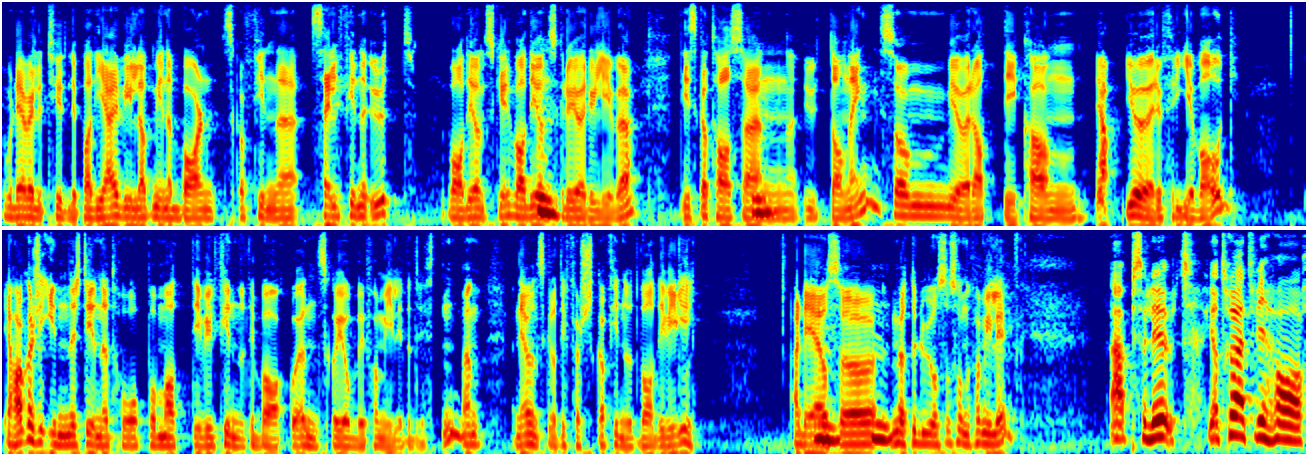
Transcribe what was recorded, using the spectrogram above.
hvor de er veldig tydelige på at jeg vil at mine barn skal finne, selv finne ut hva de ønsker, hva de ønsker mm. å gjøre i livet. De ska ta sig en mm. utdanning som gör att de kan ja, göra fria val. Jag har kanske innerst inne ett hopp om att de vill finna tillbaka och önska jobba i familjebedriften, men, men jag önskar att de först ska finna ut vad de vill. Är det mm. mm. Möter du också sådana familjer? Absolut. Jag tror att vi har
